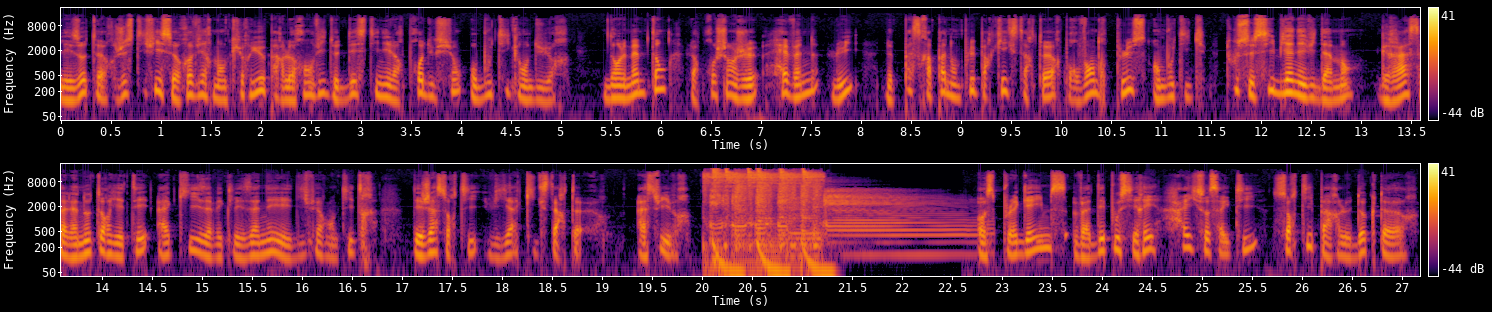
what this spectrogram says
Les auteurs justifient ce revirement curieux par leur envie de destiner leur production aux boutiques en dur. Dans le même temps, leur prochain jeu Heaven, lui, ne passera pas non plus par Kickstarter pour vendre plus en boutique. Tout ceci bien évidemment grâce à la notoriété acquise avec les années et différents titres déjà sortis via Kickstarter. À suivre. Osprey Games va dépoussiérer High Society, sorti par le docteur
